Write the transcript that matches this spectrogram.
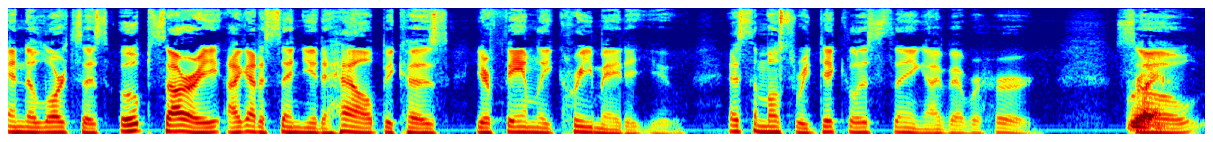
And the Lord says, Oops, sorry, I got to send you to hell because your family cremated you. That's the most ridiculous thing I've ever heard. So,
